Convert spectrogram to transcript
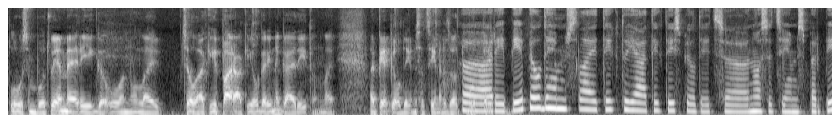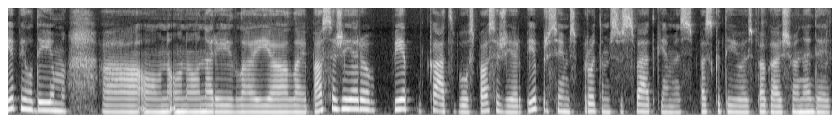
plūsma būtu vienmērīga un, un lai cilvēki pārāk ilgi arī negaidītu, un lai, lai piepildījums acīm redzot. Arī piepildījums, lai tiktu, jā, tiktu izpildīts nosacījums par piepildījumu, un, un, un arī lai, lai pasažieru pie, kāds būs pasažieru pieprasījums. Protams, uz svētkiem es paskatījos pagājušo nedēļu.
